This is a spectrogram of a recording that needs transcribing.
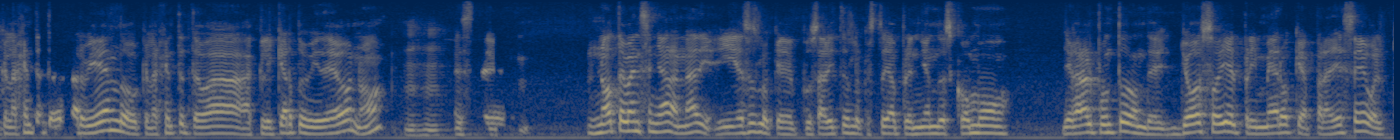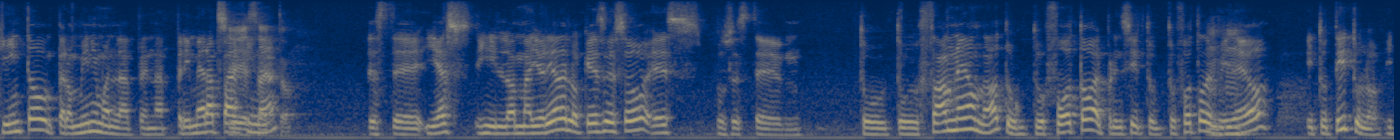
que, la gente te va a estar viendo, o que la gente te va a cliquear tu video, ¿no? Este, no te va a enseñar a nadie. Y eso es lo que, pues ahorita es lo que estoy aprendiendo, es cómo llegar al punto donde yo soy el primero que aparece, o el quinto, pero mínimo en la, en la primera página. Sí, exacto este, y es, y la mayoría de lo que es eso es, pues, este, tu, tu thumbnail, ¿no? Tu, tu, foto al principio, tu, foto del video y tu título. Y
